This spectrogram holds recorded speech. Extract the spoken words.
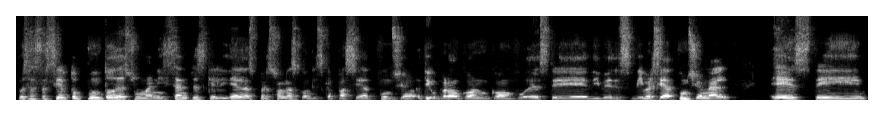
pues hasta cierto punto deshumanizantes que lidian las personas con discapacidad funcional, digo, perdón, con, con este, diversidad funcional este,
